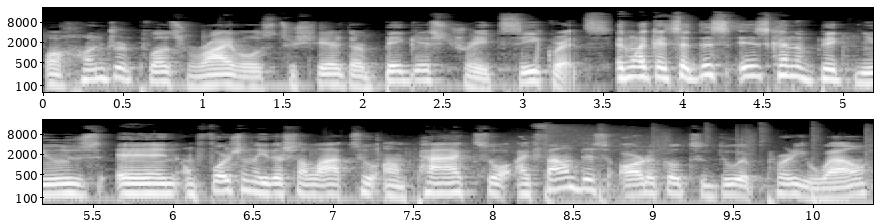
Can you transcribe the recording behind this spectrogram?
100 plus rivals to share their biggest trade secrets. And like I said, this is kind of big news, and unfortunately, there's a lot to unpack. So I found this article to do it pretty well.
